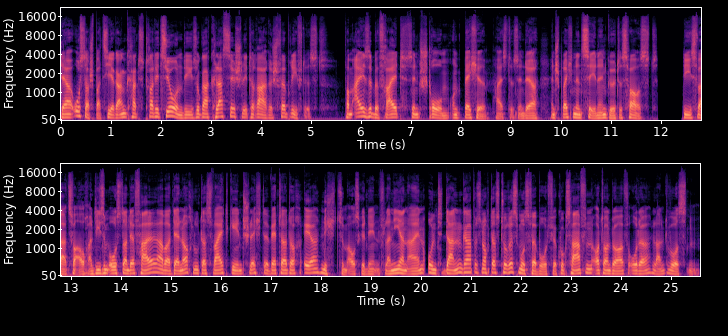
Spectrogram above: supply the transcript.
Der Osterspaziergang hat Tradition, die sogar klassisch literarisch verbrieft ist. Vom Eise befreit sind Strom und Bäche, heißt es in der entsprechenden Szene in Goethes Faust. Dies war zwar auch an diesem Ostern der Fall, aber dennoch lud das weitgehend schlechte Wetter doch eher nicht zum ausgedehnten Flanieren ein, und dann gab es noch das Tourismusverbot für Cuxhaven, Otterndorf oder Landwursten.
